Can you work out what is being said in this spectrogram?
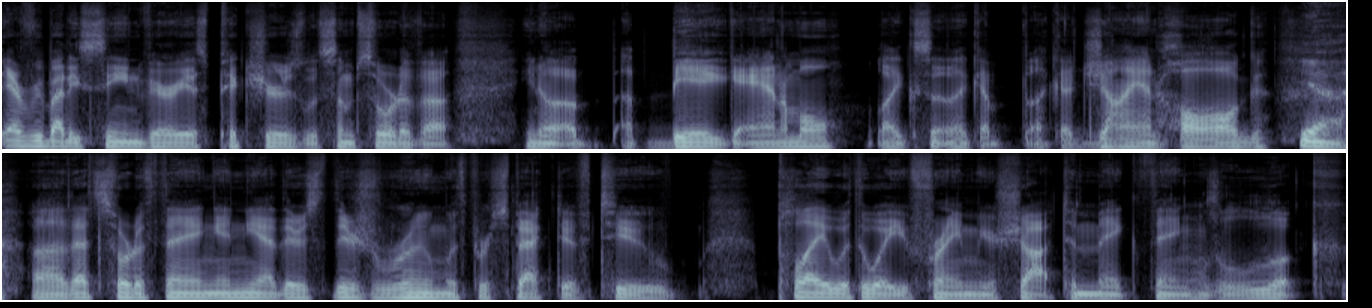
everybody's seen various pictures with some sort of a you know a, a big animal like so- like a like a giant hog. Yeah. uh, that sort of thing. And yeah, there's there's room with perspective to play with the way you frame your shot to make things look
